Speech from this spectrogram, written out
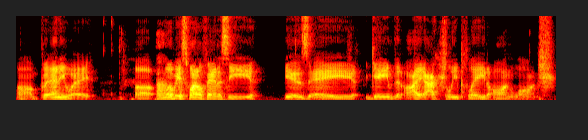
Um, but anyway, uh, Uh. Mobius Final Fantasy is a game that I actually played on launch.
